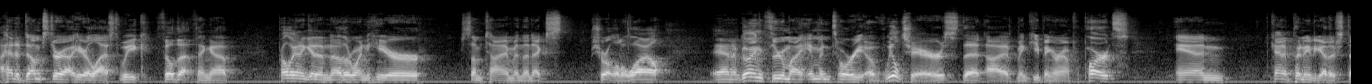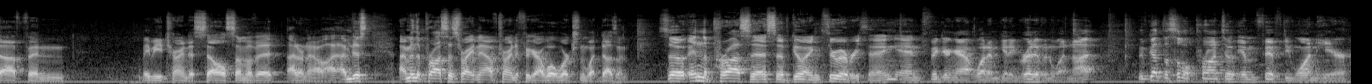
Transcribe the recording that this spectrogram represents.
I had a dumpster out here last week, filled that thing up. Probably gonna get another one here sometime in the next short little while. And I'm going through my inventory of wheelchairs that I've been keeping around for parts and kind of putting together stuff and maybe trying to sell some of it. I don't know. I, am just, I'm in the process right now of trying to figure out what works and what doesn't. So in the process of going through everything and figuring out what I'm getting rid of and whatnot, we've got this little Pronto M51 here.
